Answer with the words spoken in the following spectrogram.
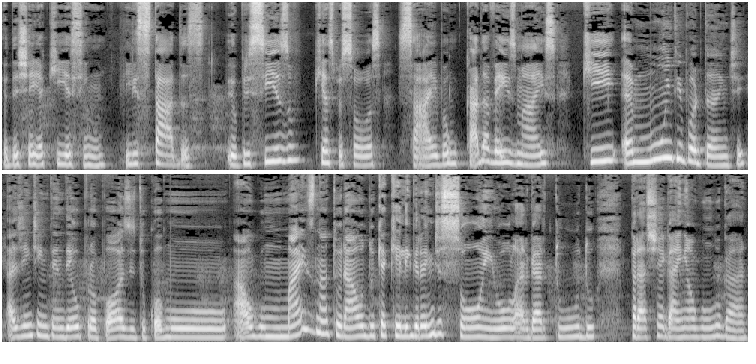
eu deixei aqui assim listadas. Eu preciso que as pessoas saibam cada vez mais que é muito importante a gente entender o propósito como algo mais natural do que aquele grande sonho ou largar tudo para chegar em algum lugar.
